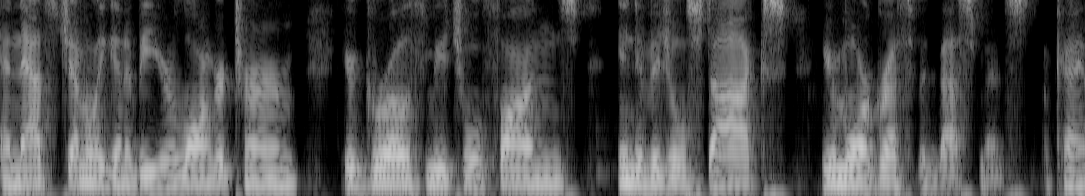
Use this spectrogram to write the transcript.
and that's generally going to be your longer term, your growth mutual funds, individual stocks, your more aggressive investments. Okay.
